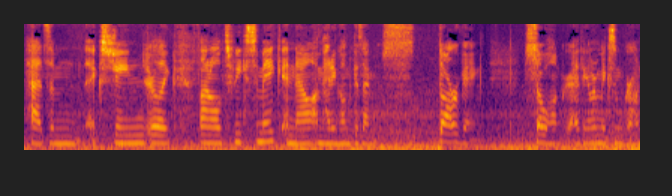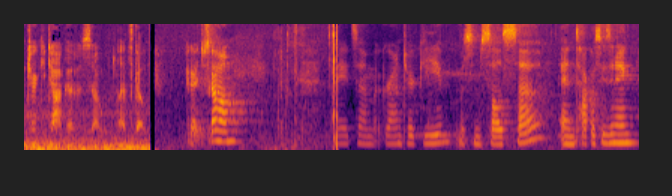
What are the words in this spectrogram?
had some exchange or like final tweaks to make and now I'm heading home because I'm starving so hungry I think I'm gonna make some ground turkey tacos so let's go okay just got home made some ground turkey with some salsa and taco seasoning.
